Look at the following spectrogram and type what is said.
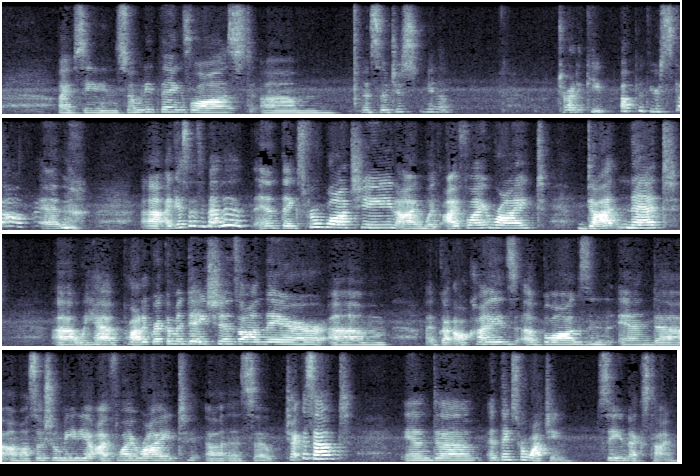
I've seen so many things lost. Um, and so just, you know, try to keep up with your stuff. And uh, I guess that's about it. And thanks for watching. I'm with iFlyRight.net. Uh, we have product recommendations on there. Um, I've got all kinds of blogs and, and uh, I'm on social media, iFlyRight. Uh, so check us out. And, uh, and thanks for watching. See you next time.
